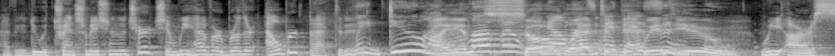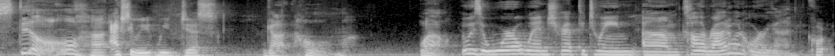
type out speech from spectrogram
having to do with transformation in the church. And we have our brother Albert back today. We do. I, I am love it so when glad to with be us. with you. We are still, uh, actually, we, we just got home. Wow. It was a whirlwind trip between um, Colorado and Oregon. Cor-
